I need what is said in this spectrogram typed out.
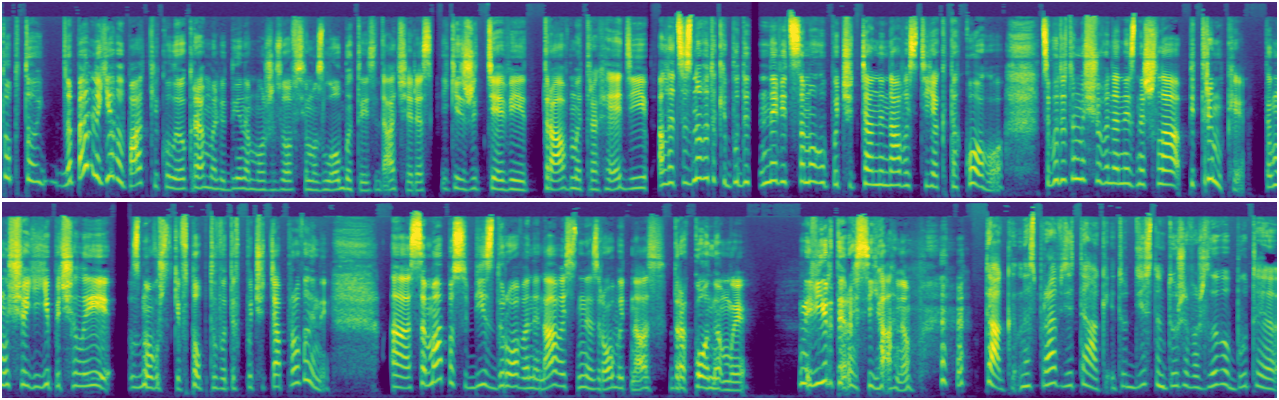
тобто, напевно, є випадки, коли окрема людина може зовсім озлобитись да, через якісь життєві травми, трагедії. Але це знову таки буде не від самого почуття ненависті як такого. Це буде тому, що вона не знайшла підтримки. Тому що її почали знову ж таки втоптувати в почуття провини. А сама по собі здорова ненависть не зробить нас драконами. Не вірте росіянам. Так, насправді так. І тут дійсно дуже важливо бути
